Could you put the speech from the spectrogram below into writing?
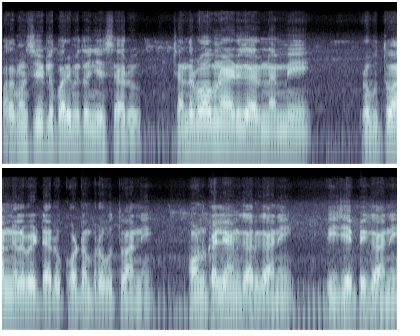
పదకొండు సీట్లు పరిమితం చేశారు. చంద్రబాబు నాయుడు గారు నమ్మి ప్రభుత్వాన్ని నిలబెట్టారు. కూటమి ప్రభుత్వాన్ని. పవన్ కళ్యాణ్ గారు కానీ బీజేపీ కానీ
